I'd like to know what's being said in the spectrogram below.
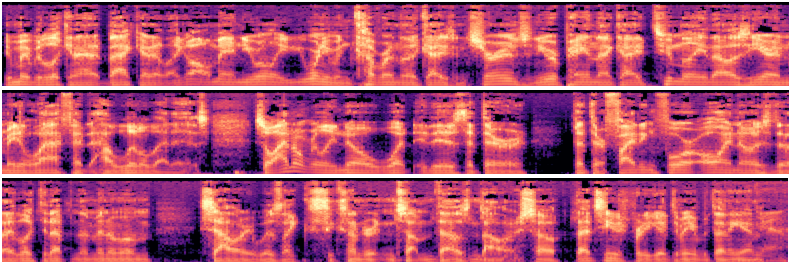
you may be looking at it back at it like, oh man, you only you weren't even covering the guy's insurance, and you were paying that guy two million dollars a year, and may laugh at how little that is. So I don't really know what it is that they're that they're fighting for. All I know is that I looked it up, and the minimum salary was like six hundred and something thousand dollars. So that seems pretty good to me. But then again, Yeah.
